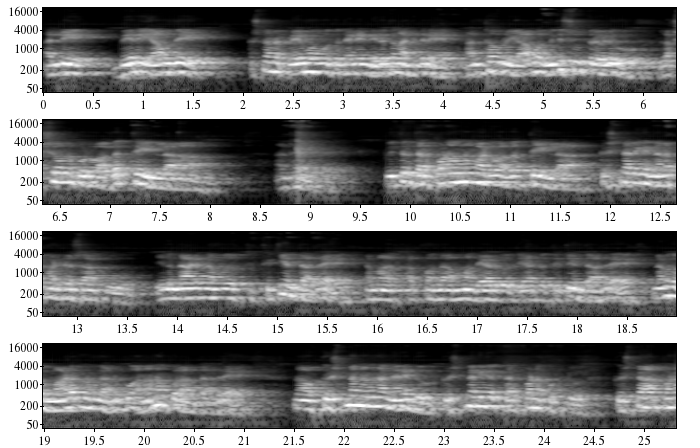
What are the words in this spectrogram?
ಅಲ್ಲಿ ಬೇರೆ ಯಾವುದೇ ಕೃಷ್ಣನ ಪ್ರೇಮ ಮತ್ತು ನೆಲೆ ನಿರತನಾಗಿದ್ದರೆ ಅಂಥವರು ಯಾವ ವಿಧಿಸೂತ್ರಗಳಿಗೂ ಲಕ್ಷ್ಯವನ್ನು ಕೊಡುವ ಅಗತ್ಯ ಇಲ್ಲ ಅಂತ ಹೇಳ್ತಾರೆ. ಪಿತೃ ತರ್ಪಣವನ್ನು ಮಾಡುವ ಅಗತ್ಯ ಇಲ್ಲ. ಕೃಷ್ಣನಿಗೆ ನೆನಪು ಮಾಡಿದರೆ ಸಾಕು. ಈಗ ನಾಳೆ ನಮ್ಮದು ಸ್ಥಿತಿ ಅಂತ ಆದರೆ, ನಮ್ಮ ಅಪ್ಪನ ಅಮ್ಮದ ಯಾರ್ದು ಯಾರ್ದು ಸ್ಥಿತಿ ಅಂತ ಆದರೆ, ನಮಗೆ ಮಾಡಲು ನಮಗೆ ಅನುಕೂಲ ಅನನುಕೂಲ ಅಂತ ಆದರೆ, ನಾವು ಕೃಷ್ಣನನ್ನು ನೆನೆದು, ಕೃಷ್ಣನಿಗೆ ತರ್ಪಣ ಕೊಟ್ಟು, ಕೃಷ್ಣಾರ್ಪಣ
